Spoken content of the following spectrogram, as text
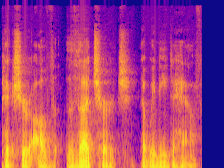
picture of the church that we need to have.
